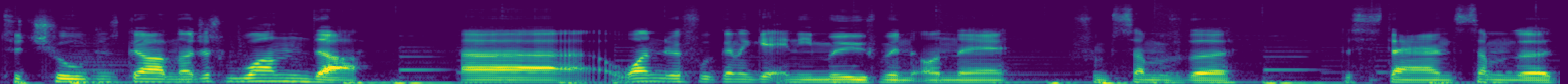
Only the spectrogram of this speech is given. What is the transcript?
to Children's Garden. I just wonder, uh, wonder if we're going to get any movement on there from some of the the stands, some of the,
